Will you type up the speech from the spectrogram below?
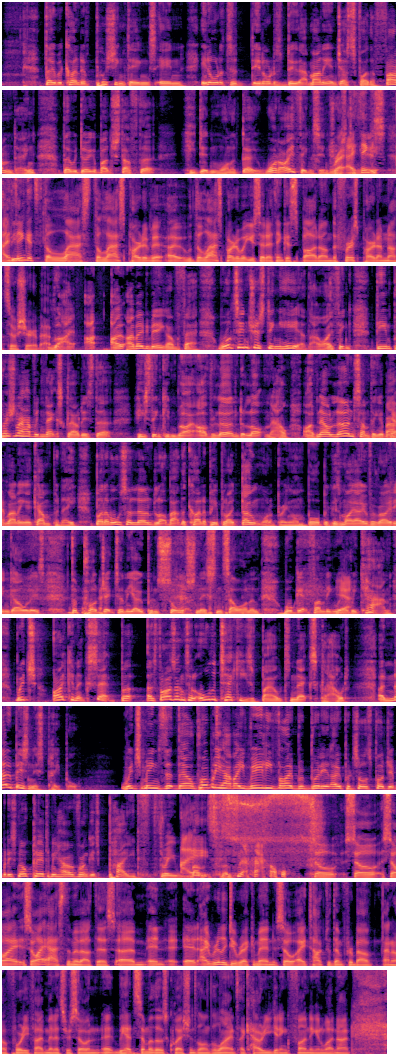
they were kind of pushing things in in order to in order to do that money and justify the funding. They were doing a bunch of stuff that he didn't want to do. What I think's interesting Right. I think is I the- think it's the last the last part of it. Uh, the last part of what you said, I think, is spot on. The first part, I'm not so sure about. Right. I, I, I may be being unfair. What's interesting here, though, I think the impression I have with Nextcloud is that he's thinking, right, I've learned a lot now. I've now learned something about Yeah. running a company, but I've also learned a lot about the kind of people I don't want to bring on board because my overriding goal is the project and the open sourceness and so on, and we'll get funding where Yeah. we can, which I can accept. But as far as I can tell, all the techies have bailed to Nextcloud and no business people. Which means that they'll probably have a really vibrant, brilliant open source project, but it's not clear to me how everyone gets paid three I- months from now. So so so I so I asked them about this, um, and and I really do recommend. So I talked to them for about I don't know forty five minutes or so, and, and we had some of those questions along the lines like how are you getting funding and whatnot,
